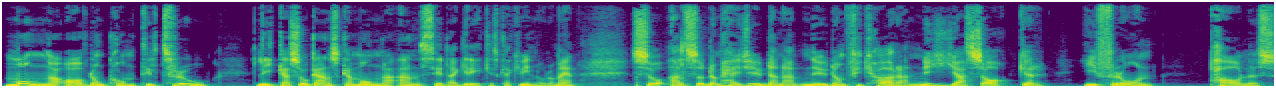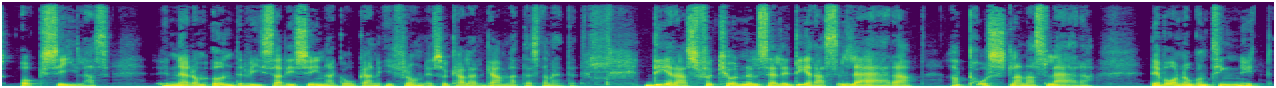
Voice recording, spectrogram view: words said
Många av dem kom till tro, likaså ganska många ansedda grekiska kvinnor och män. Så alltså de här judarna nu, de fick höra nya saker ifrån Paulus och Silas när de undervisade i synagogan ifrån det så kallade Gamla testamentet. Deras förkunnelse, eller deras lära, apostlarnas lära, det var någonting nytt.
